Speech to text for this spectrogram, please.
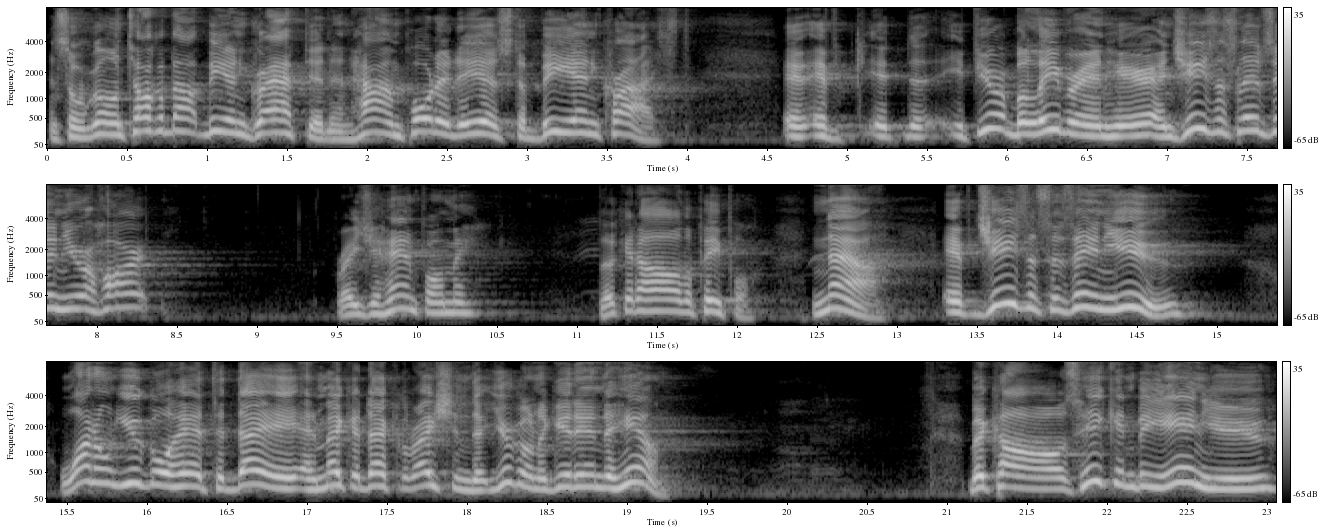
And so we're going to talk about being grafted and how important it is to be in Christ. If, if, if you're a believer in here and Jesus lives in your heart, raise your hand for me. Look at all the people. Now, if Jesus is in you, why don't you go ahead today and make a declaration that you're going to get into Him? Because He can be in you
